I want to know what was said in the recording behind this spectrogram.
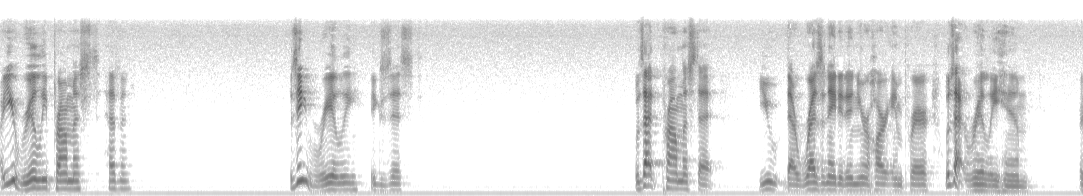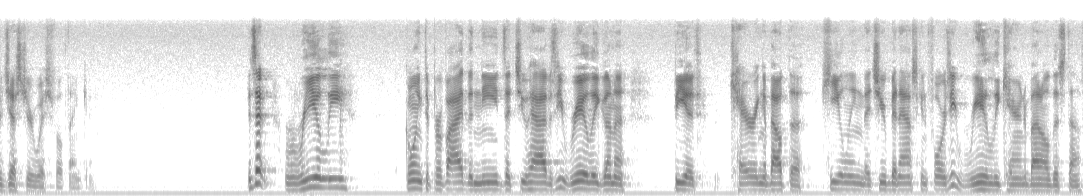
Are you really promised heaven? Does he really exist? Was that promise that you that resonated in your heart in prayer, was that really him or just your wishful thinking? Is that really going to provide the needs that you have? Is he really going to be caring about the healing that you've been asking for? Is he really caring about all this stuff?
